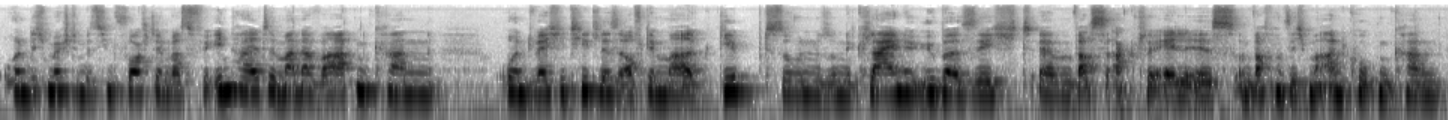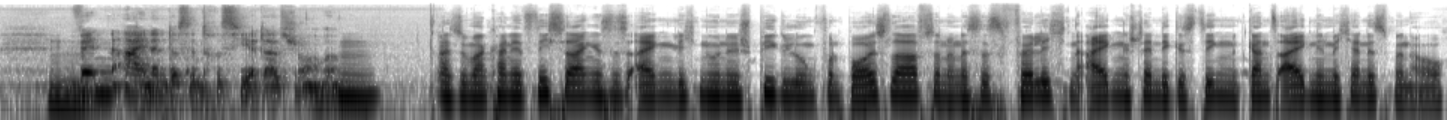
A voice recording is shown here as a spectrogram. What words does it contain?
Und ich möchte ein bisschen vorstellen, was für Inhalte man erwarten kann und welche Titel es auf dem Markt gibt. So, so eine kleine Übersicht, ähm, was aktuell ist und was man sich mal angucken kann, mhm. wenn einen das interessiert als Genre. Mhm. Also man kann jetzt nicht sagen, es ist eigentlich nur eine Spiegelung von Boys Love, sondern es ist völlig ein eigenständiges Ding mit ganz eigenen Mechanismen auch.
